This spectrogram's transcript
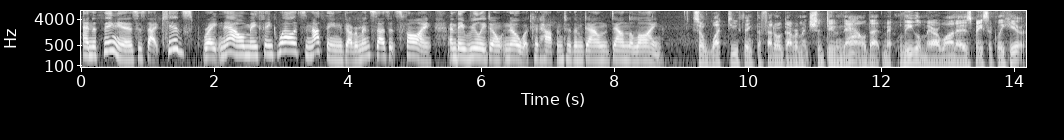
And the thing is, is that kids right now may think, well, it's nothing. Government says it's fine, and they really don't know what could happen to them down down the line. So, what do you think the federal government should do now that legal marijuana is basically here?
